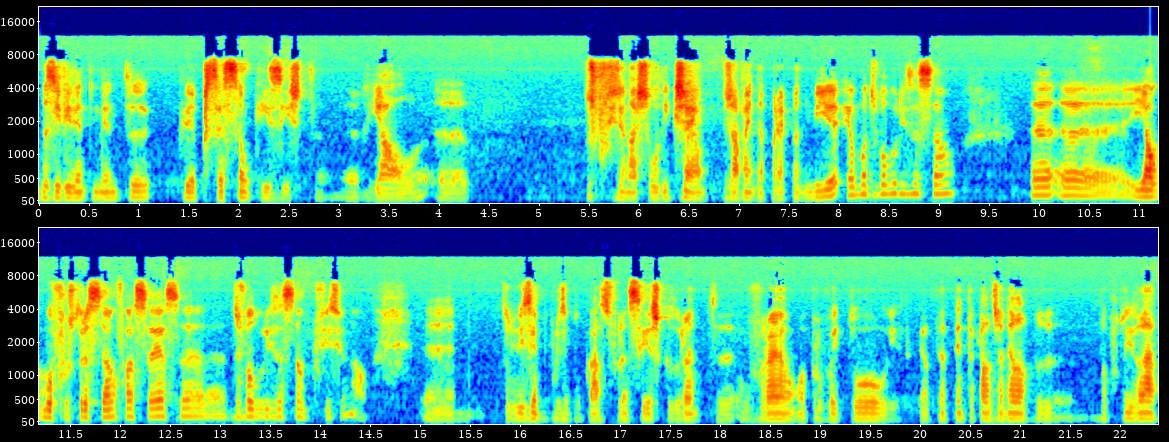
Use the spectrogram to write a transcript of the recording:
mas, evidentemente, que a percepção que existe real dos profissionais de saúde e que já, é, já vem da pré-pandemia é uma desvalorização e alguma frustração face a essa desvalorização profissional. Dou-lhe o exemplo, por exemplo, o caso francês que durante o verão aproveitou, dentro daquela janela de, de oportunidade,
